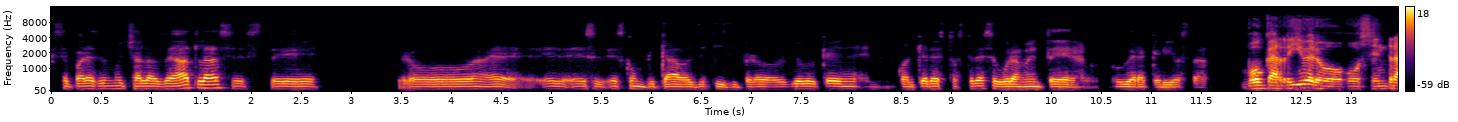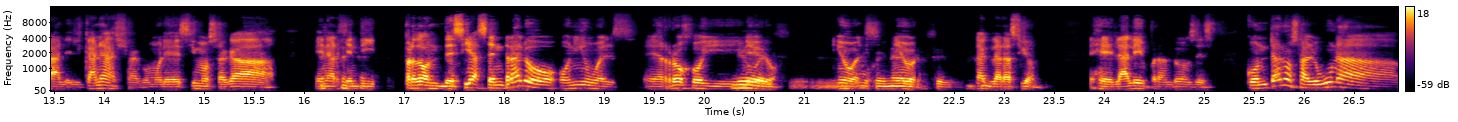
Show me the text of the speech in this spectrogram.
se parecen mucho a los de Atlas, este, pero eh, es, es, complicado, es difícil, pero yo creo que en cualquiera de estos tres seguramente hubiera querido estar. Boca, River o Central, el canalla, como le decimos acá en Argentina. Perdón, ¿decía Central o, Newells? Eh, rojo y negro. Newells, Newells. La aclaración. Eh, la lepra, entonces. Contanos alguna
